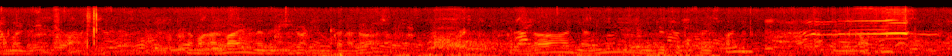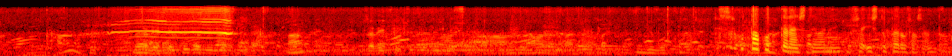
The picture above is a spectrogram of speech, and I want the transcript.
pas mal de Même en Allemagne, même les Gijonnes au Canada. Au Canada, Miami, deux qui sont en Espagne. Et en Suisse. Ah, on fait. taputtelee sitä niin kuin se istui perusasentoon.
